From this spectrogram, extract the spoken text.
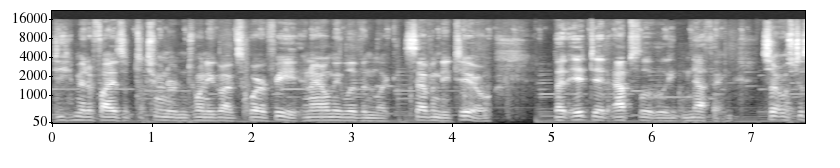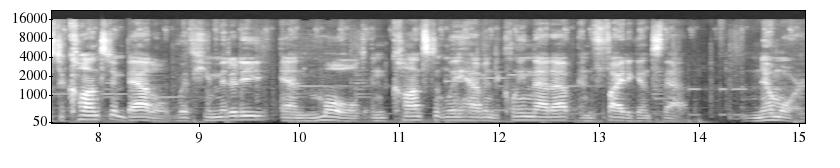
dehumidifies up to 225 square feet and I only live in like 72 but it did absolutely nothing. So it was just a constant battle with humidity and mold and constantly having to clean that up and fight against that. No more.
